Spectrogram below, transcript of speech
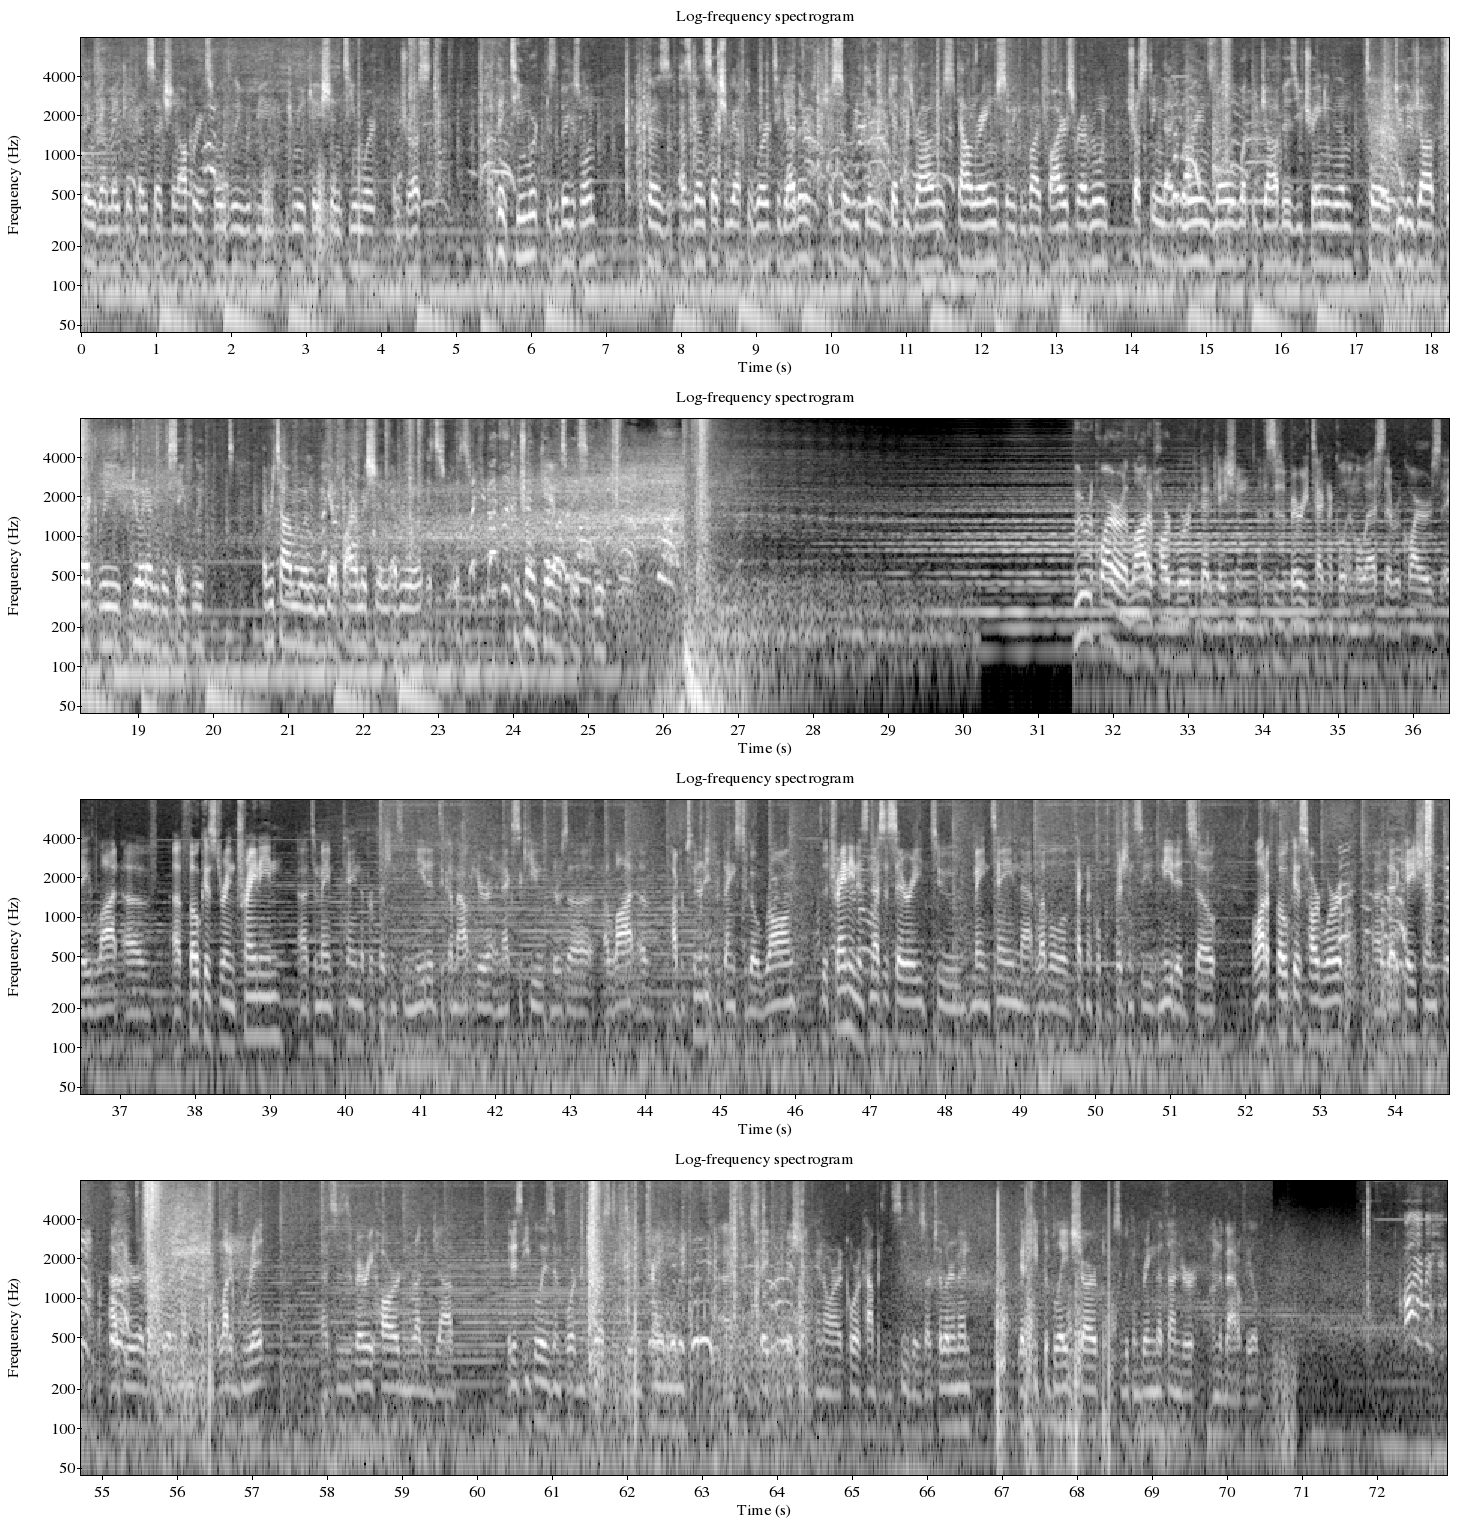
things that make a gun section operate smoothly would be communication, teamwork, and trust. I think teamwork is the biggest one because as a gun section we have to work together just so we can get these rounds downrange so we can provide fires for everyone. Trusting that your Marines know what their job is, you're training them to do their job correctly, doing everything safely. Every time when we get a fire mission, everyone it's, it's controlled chaos basically. We require a lot of hard work and dedication. Uh, This is a very technical MOS that requires a lot of uh, focus during training uh, to maintain the proficiency needed to come out here and execute. There's a, a lot of opportunity for things to go wrong. The training is necessary to maintain that level of technical proficiency needed. So a lot of focus, hard work, uh, dedication out here as a artillerymen, a lot of grit. Uh, this is a very hard and rugged job. It is equally as important for us to continue training uh, to stay proficient in our core competencies as artillerymen. We got to keep the blade sharp so we can bring the thunder on the battlefield. Fire mission.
